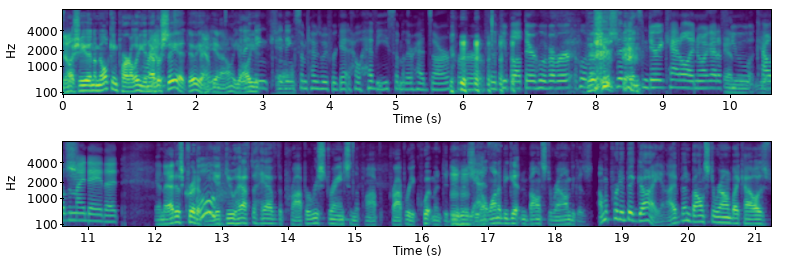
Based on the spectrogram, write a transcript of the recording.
No. Especially in the milking parlor, you never see it, do you? Right. You know, you all I you. think I think sometimes we forget how heavy some of their heads are for, for the people out there who have ever who have ever This is- visited some dairy cattle. I know I got a And, few cows in my day that And that is critical. Ooh. You do have to have the proper restraints and the pop, proper equipment to do Mhm. this. You don't want to be getting bounced around because I'm a pretty big guy and I've been bounced around by cows.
